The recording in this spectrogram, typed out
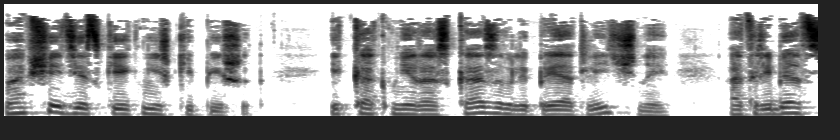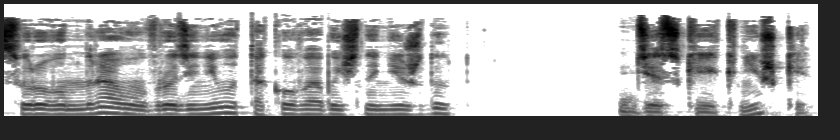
вообще детские книжки пишет. И как мне рассказывали, приотличные, от ребят с суровым нравом вроде него такого обычно не ждут. Детские книжки?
